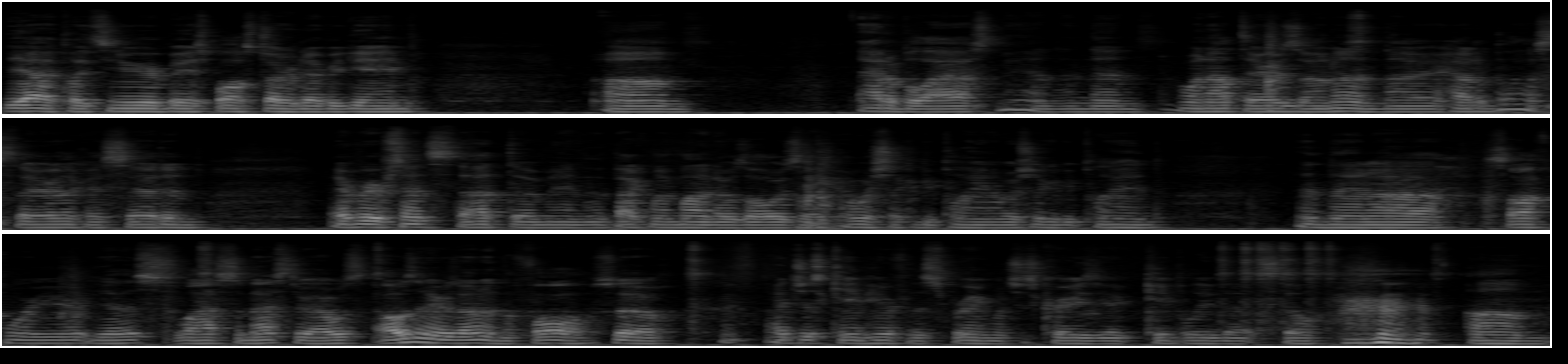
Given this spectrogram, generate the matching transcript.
yeah, I played senior year baseball. Started every game. Um, had a blast, man, and then went out to Arizona and I had a blast there, like I said. And ever since that, though, man, in the back of my mind, I was always like, I wish I could be playing. I wish I could be playing. And then uh, sophomore year, yeah, this last semester, I was I was in Arizona in the fall, so I just came here for the spring, which is crazy. I can't believe that still. Um,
